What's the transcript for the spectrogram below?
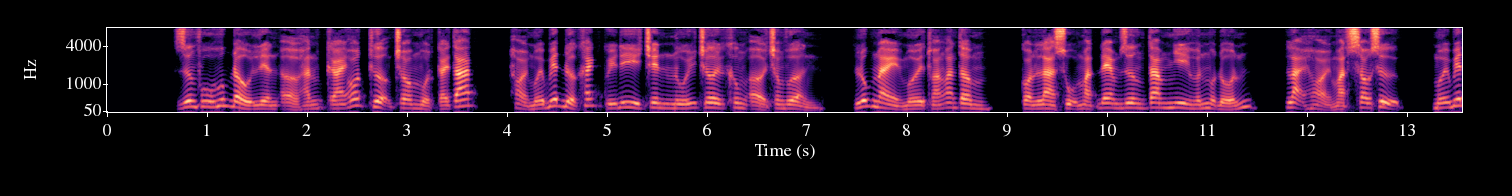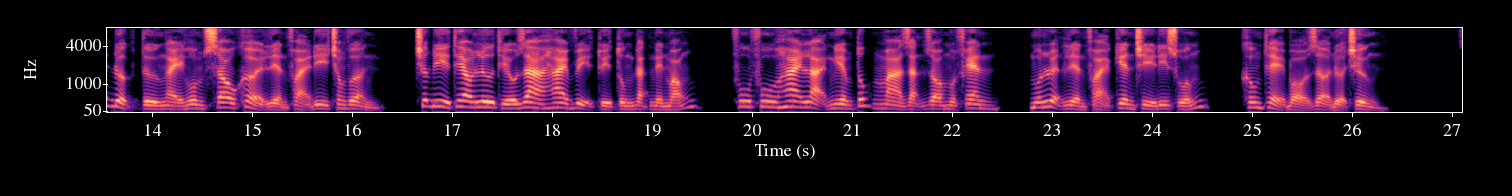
Dương Phu húc đầu liền ở hắn cái hốt thượng cho một cái tát, hỏi mới biết được khách quý đi trên núi chơi không ở trong vườn, lúc này mới thoáng an tâm, còn là sụ mặt đem Dương Tam Nhi huấn một đốn, lại hỏi mặt sau sự, mới biết được từ ngày hôm sau khởi liền phải đi trong vườn, trước đi theo lư thiếu ra hai vị tùy tùng đặt nền móng, phu phu hai lại nghiêm túc mà dặn dò một phen, muốn luyện liền phải kiên trì đi xuống, không thể bỏ dở nửa chừng.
